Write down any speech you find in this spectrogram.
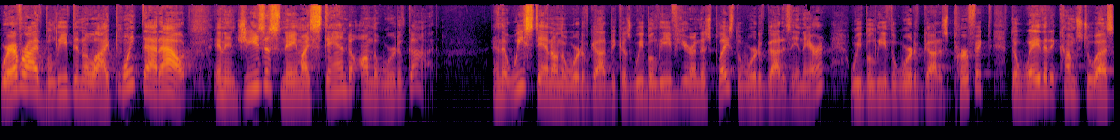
wherever I've believed in a lie, point that out. And in Jesus' name, I stand on the Word of God and that we stand on the Word of God because we believe here in this place the Word of God is inerrant. We believe the Word of God is perfect, the way that it comes to us,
